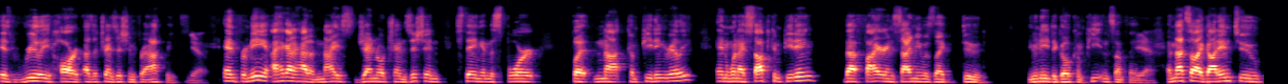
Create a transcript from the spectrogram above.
is really hard as a transition for athletes yeah and for me i kind of had a nice general transition staying in the sport but not competing really and when I stopped competing, that fire inside me was like, dude, you need to go compete in something. Yeah. And that's how I got into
